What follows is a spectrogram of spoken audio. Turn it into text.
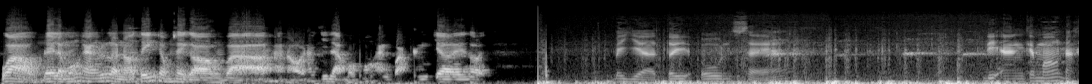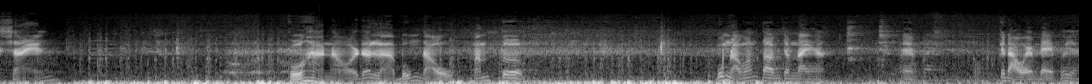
Wow, đây là món ăn rất là nổi tiếng trong Sài Gòn và ở Hà Nội nó chỉ là một món ăn vặt ăn chơi thôi. Bây giờ Tiun sẽ đi ăn cái món đặc sản của Hà Nội đó là bún đậu mắm tôm bún đậu mắm tôm trong đây hả em cái đầu em đẹp quá vậy.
